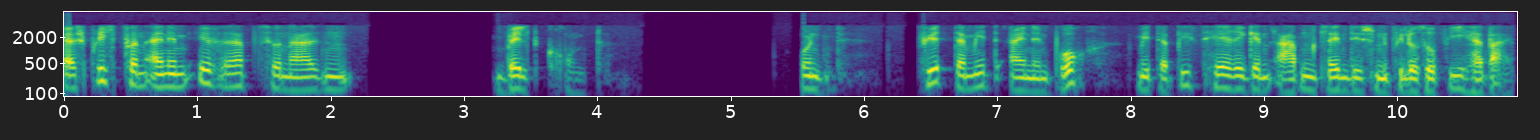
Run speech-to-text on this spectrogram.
Er spricht von einem irrationalen Weltgrund und führt damit einen Bruch mit der bisherigen abendländischen Philosophie herbei.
